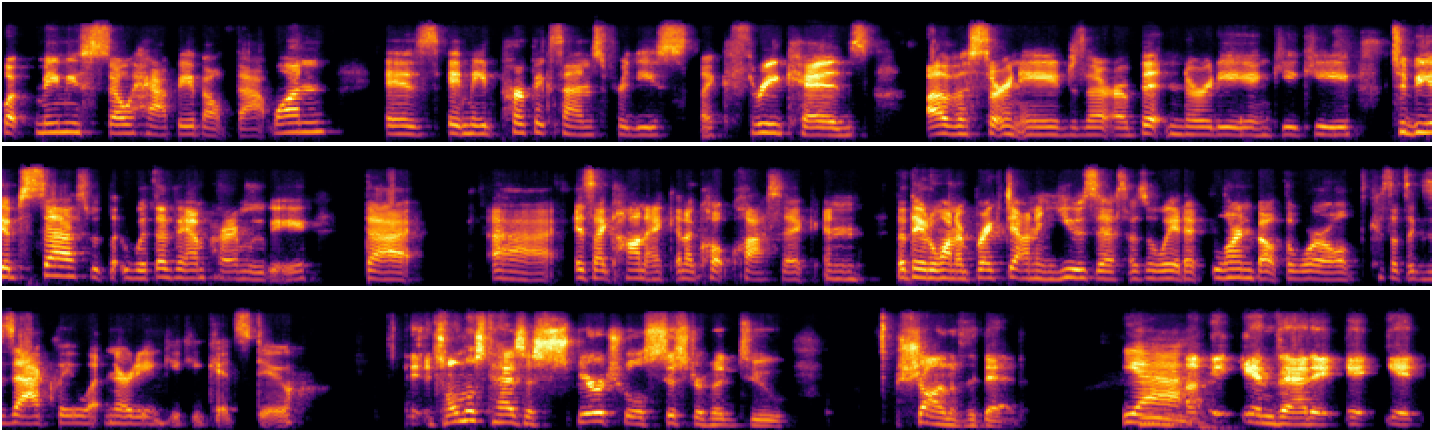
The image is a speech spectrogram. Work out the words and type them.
what made me so happy about that one is it made perfect sense for these like three kids of a certain age that are a bit nerdy and geeky to be obsessed with with a vampire movie that uh, is iconic and a cult classic, and that they would want to break down and use this as a way to learn about the world because that's exactly what nerdy and geeky kids do. It almost has a spiritual sisterhood to Shaun of the Dead. Yeah. uh, in that it it, it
